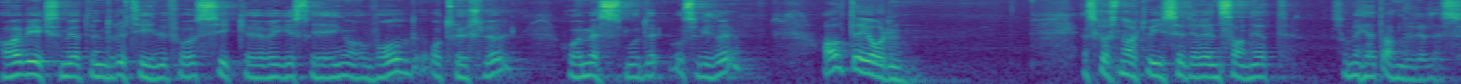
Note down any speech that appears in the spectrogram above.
har virksomheten rutiner for å sikre registrering av vold og trusler, HMS-modell osv. Alt er i orden. Jeg skal snart vise dere en sannhet som er helt annerledes.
